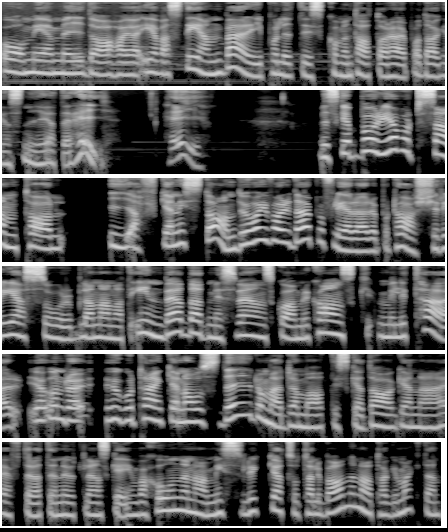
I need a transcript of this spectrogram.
Och med mig idag har jag Eva Stenberg, politisk kommentator här på Dagens Nyheter. Hej! Hej! Vi ska börja vårt samtal i Afghanistan. Du har ju varit där på flera reportageresor, bland annat inbäddad med svensk och amerikansk militär. Jag undrar, hur går tankarna hos dig de här dramatiska dagarna efter att den utländska invasionen har misslyckats och talibanerna har tagit makten?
